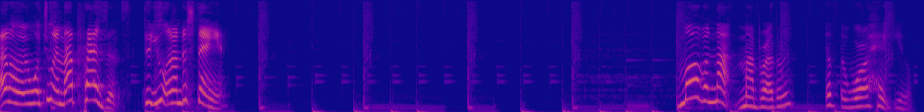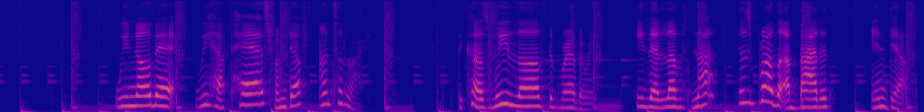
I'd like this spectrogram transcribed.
I don't even want you in my presence. Do you understand? Marvel not, my brethren, if the world hate you. We know that we have passed from death unto life because we love the brethren. He that loveth not his brother abideth in death.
